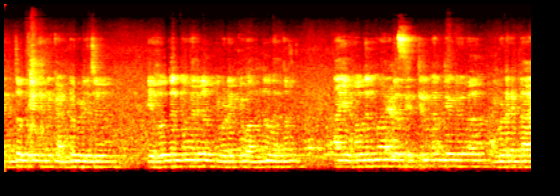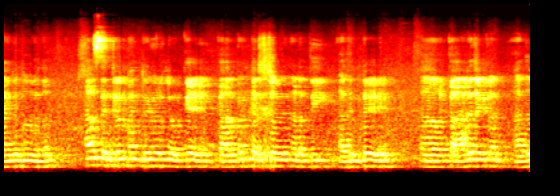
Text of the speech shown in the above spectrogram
എന്തൊക്കെയെന്ന് കണ്ടുപിടിച്ച് യഹൂദന്മാർ ഇവിടേക്ക് വന്നുവെന്നും ആ യഹൂദന്മാരുടെ സെറ്റിൽമെന്റുകൾ ഇവിടെ ഉണ്ടായിരുന്നുവെന്നും ആ സെറ്റിൽമെന്റുകളിലൊക്കെ കാർബൺ ടെസ്റ്റ് നടത്തി അതിന്റെ കാലചക്രം അത്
